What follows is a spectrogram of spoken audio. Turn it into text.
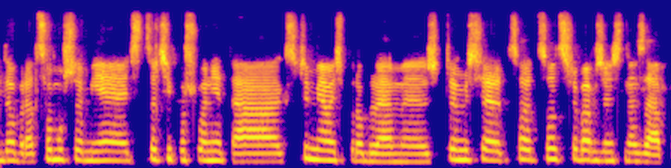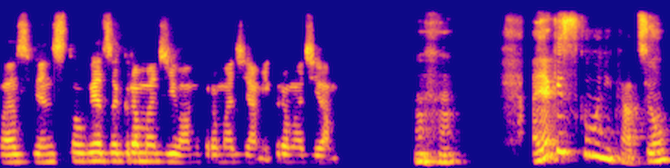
dobra, co muszę mieć, co ci poszło nie tak, z czym miałeś problemy, z czym się, co, co trzeba wziąć na zapas, więc tą wiedzę gromadziłam, gromadziłam i gromadziłam. Mhm. A jak jest z komunikacją?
